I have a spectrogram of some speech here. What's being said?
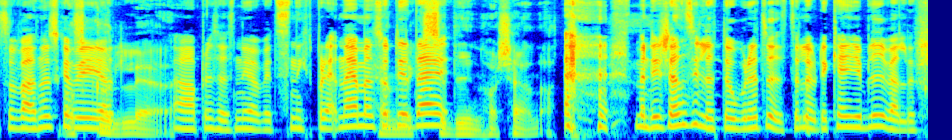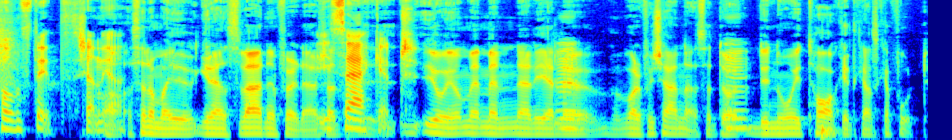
så va, nu ska Vad vi... skulle Ja, precis, nu gör vi ett snitt på det. Nej, men så det Henrik där, Sedin ha tjänat? men det känns ju lite orättvist, eller hur? Det kan ju bli väldigt konstigt, känner jag. Ja, sen har man ju gränsvärden för det där. Så att, Säkert. jo, jo, men, men när det gäller vad du får tjäna, så att du, Mm. du når ju taket ganska fort.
